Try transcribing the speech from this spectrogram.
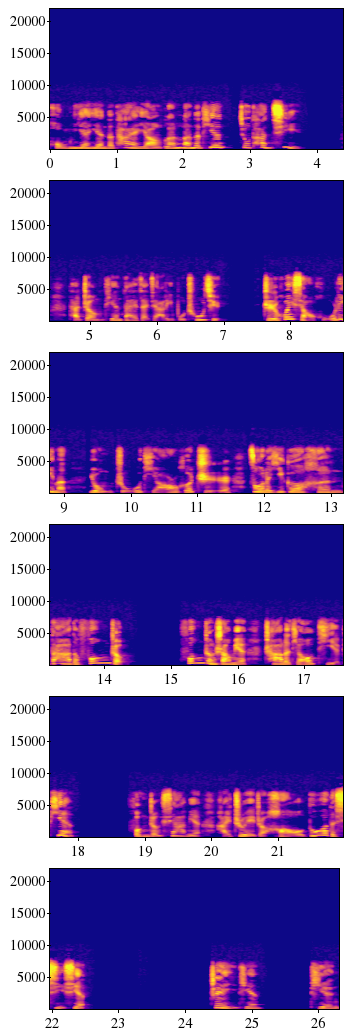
红艳艳的太阳，蓝蓝的天，就叹气。他整天待在家里不出去，指挥小狐狸们用竹条和纸做了一个很大的风筝，风筝上面插了条铁片，风筝下面还缀着好多的细线。这一天，天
